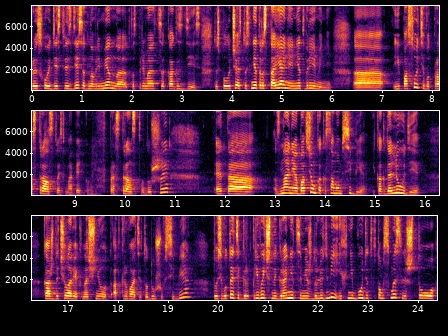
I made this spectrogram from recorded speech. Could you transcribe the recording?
происходит действие здесь одновременно, это воспринимается как здесь. То есть получается, то есть нет расстояния, нет времени. Э, и по сути вот пространство, если мы опять говорим, пространство души, это знание обо всем, как о самом себе. И когда люди, каждый человек начнет открывать эту душу в себе, то есть вот эти привычные границы между людьми, их не будет в том смысле, что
